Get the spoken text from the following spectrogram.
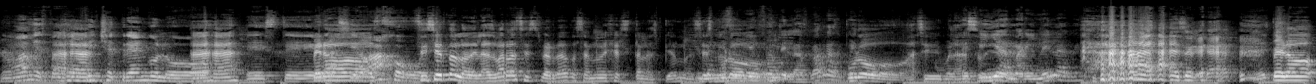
no mames, parece Ajá. un pinche triángulo Ajá. este Pero hacia abajo, güey. sí es cierto, lo de las barras es verdad, o sea, no ejercitan las piernas, es no puro de las barras, güey. puro así De brazo. piña de marinela, güey. Pero,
